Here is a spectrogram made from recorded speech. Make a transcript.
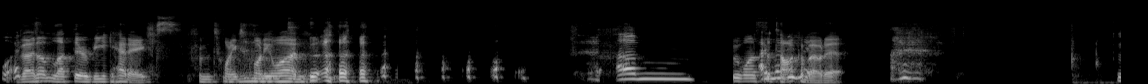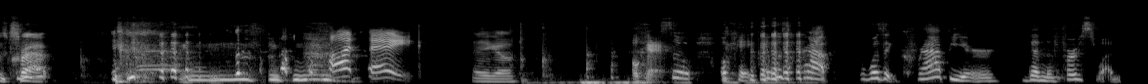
what? Venom Let There Be Headaches from 2021. Um, Who wants to ready talk to- about it? It was Do you know- crap. Hot take. There you go. Okay. so okay, it was crap. Was it crappier than the first one?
